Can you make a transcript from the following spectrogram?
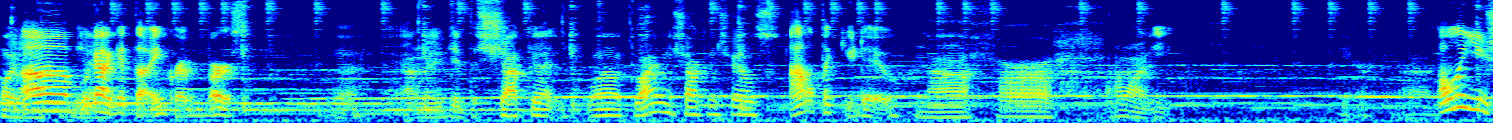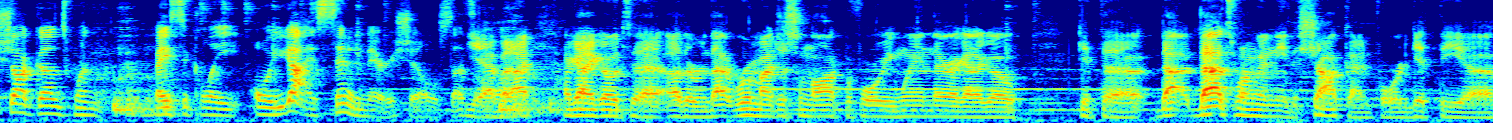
Wait, Uh, we gotta get the ink ribbon first. Yeah, yeah, I'm gonna get the shotgun. Well, do I have any shotgun shells? I don't think you do. Nah, uh, I don't want to eat. Here. Uh, Only use shotguns when basically. Oh, you got incendiary shells. That's yeah, all. but I, I gotta go to that other room. That room I just unlocked before we went in there. I gotta go get the. That, that's what I'm gonna need the shotgun for to get the. uh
